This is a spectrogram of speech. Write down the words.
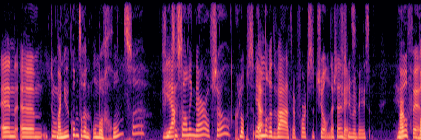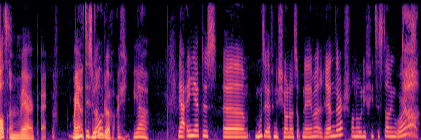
En ehm, toen Maar nu komt er een ondergrondse fietsenstalling daar of zo? klopt, Ja. onder het water voor het station. Daar zijn Vet. ze nu mee bezig. Heel maar vet. Wat een werk. Eh, Maar ja, het is nodig. Als je, ja, Ja, en je hebt dus, ehm moeten we even de show notes opnemen, renders van hoe die fietsenstalling wordt.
